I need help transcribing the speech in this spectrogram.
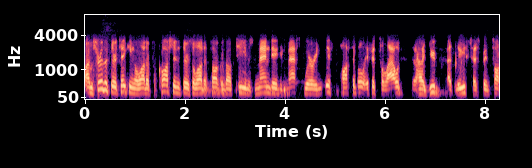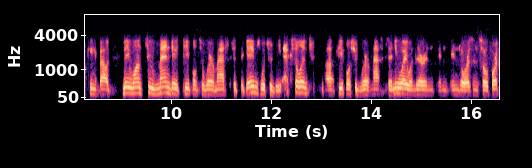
I'm sure that they're taking a lot of precautions. There's a lot of talk about teams mandating mask wearing if possible, if it's allowed. Uh, youth, at least, has been talking about they want to mandate people to wear masks at the games, which would be excellent. Uh, people should wear masks anyway when they're in, in, indoors and so forth.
